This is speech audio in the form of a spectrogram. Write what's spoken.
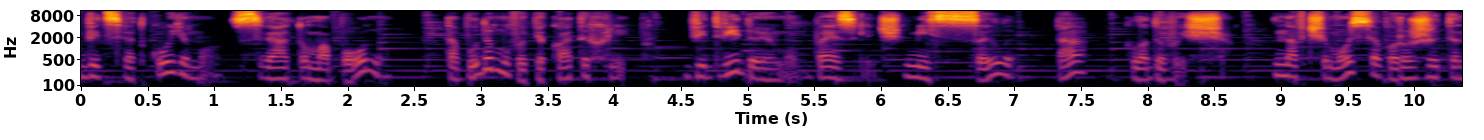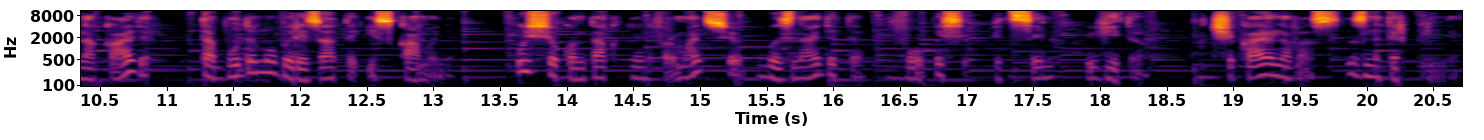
відсвяткуємо свято Мабону та будемо випікати хліб. Відвідуємо безліч місць сили та кладовища. Навчимося ворожити на каві та будемо вирізати із каменю. Усю контактну інформацію ви знайдете в описі під цим відео. Чекаю на вас з нетерпінням.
